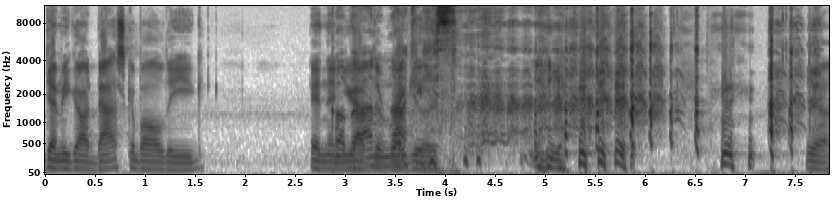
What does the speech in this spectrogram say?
demigod basketball league, and then Called you have the regular. Anunnakis. yeah.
